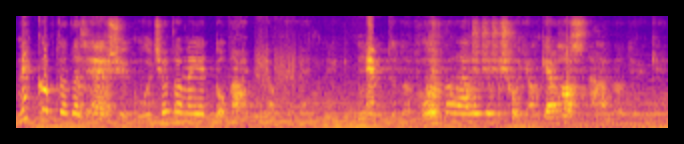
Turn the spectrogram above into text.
Megkaptad az első kulcsot, amelyet továbbiak követnek. Nem tudod, hol találod és hogyan kell használnod őket.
